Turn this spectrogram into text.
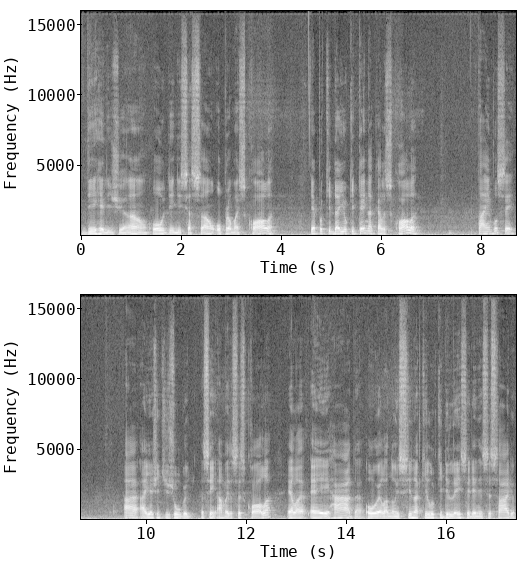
de religião ou de iniciação ou para uma escola, é porque daí o que tem naquela escola está em você. Ah, aí a gente julga assim, ah, mas essa escola ela é errada ou ela não ensina aquilo que de lei seria necessário.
